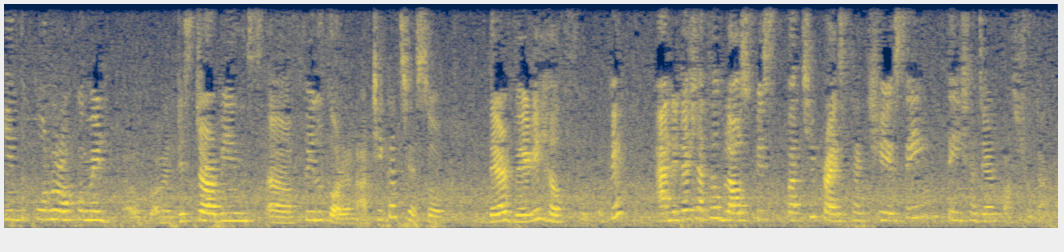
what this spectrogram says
কিন্তু কোনো রকমের ডিস্টারবেন্স ফিল করে না, ঠিক আছে? So they are very helpful okay and এটার সাথেও ব্লাউজ পিস পাচ্ছি প্রাইস থাকছে সেম তেইশ হাজার পাঁচশো টাকা।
